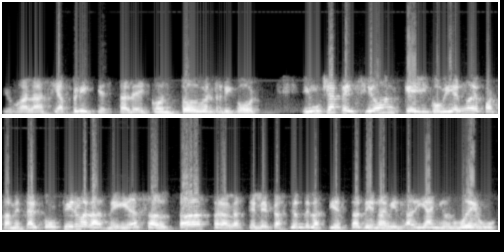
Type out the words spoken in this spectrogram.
Y ojalá se aplique esta ley con todo el rigor y mucha atención que el gobierno departamental confirma las medidas adoptadas para la celebración de las fiestas de Navidad y Año Nuevo.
